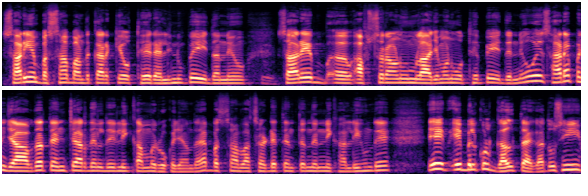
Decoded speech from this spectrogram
ਸਾਰੀਆਂ ਬੱਸਾਂ ਬੰਦ ਕਰਕੇ ਉੱਥੇ ਰੈਲੀ ਨੂੰ ਭੇਜ ਦਿੰਦੇ ਹੋ ਸਾਰੇ ਅ, ਅਫਸਰਾਂ ਨੂੰ ਮੁਲਾਜ਼ਮਾਂ ਨੂੰ ਉੱਥੇ ਭੇਜ ਦਿੰਦੇ ਹੋ ਇਹ ਸਾਰੇ ਪੰਜਾਬ ਦਾ 3-4 ਦਿਨ ਦੇ ਲਈ ਕੰਮ ਰੁਕ ਜਾਂਦਾ ਹੈ। ਬੱਸਾਂ ਬੱਸ ਅੱਡੇ ਤਿੰਨ ਤਿੰਨ ਦਿਨ ਨਹੀਂ ਖਾਲੀ ਹੁੰਦੇ। ਇਹ ਇਹ ਬਿਲਕੁਲ ਗਲਤ ਹੈਗਾ। ਤੁਸੀਂ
